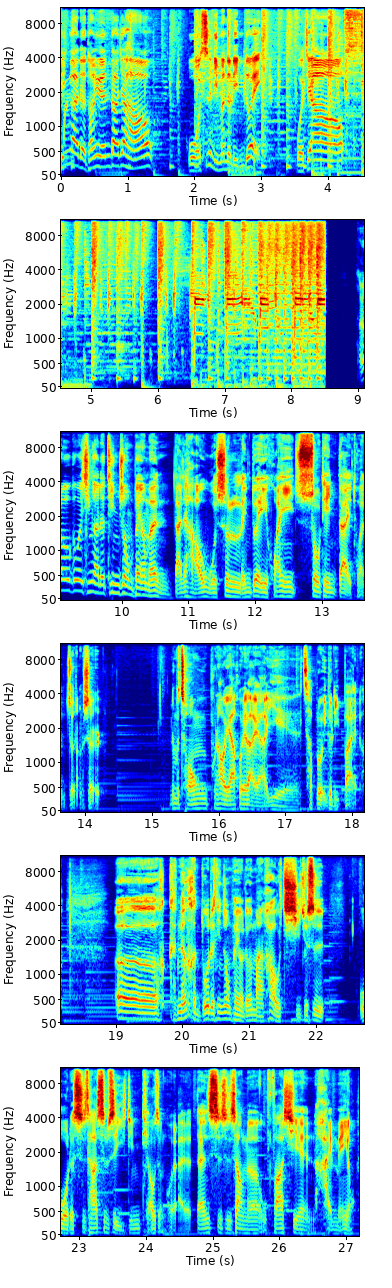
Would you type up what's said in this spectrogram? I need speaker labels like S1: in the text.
S1: 亲爱的团员，大家好，我是你们的领队，我叫。Hello，各位亲爱的听众朋友们，大家好，我是领队，欢迎收听带团这档事儿。那么从葡萄牙回来啊，也差不多一个礼拜了。呃，可能很多的听众朋友都蛮好奇，就是我的时差是不是已经调整回来了？但事实上呢，我发现还没有。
